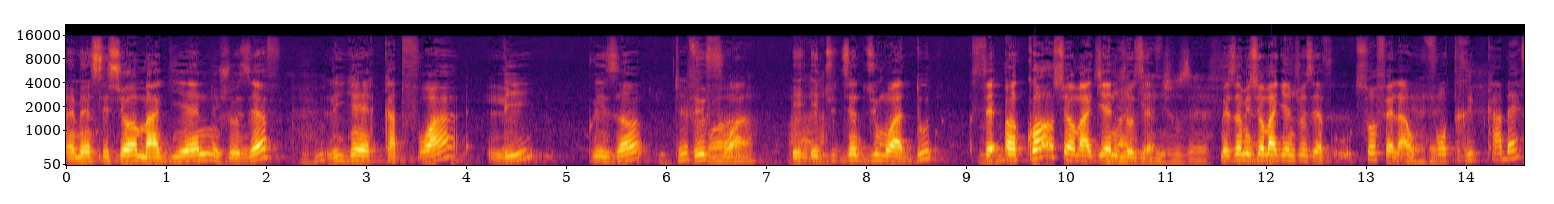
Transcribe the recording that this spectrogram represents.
-hmm. eh c'est sur Maguen Joseph. Mm -hmm. Li gagne quatre fois, li présent deux, deux fois. fois. Voilà. Et étudiant du mois d'août c'est encore sur Maguen Joseph. Joseph. Mes amis sur Maguen Joseph, soit fait là, ils font trip cabesse.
